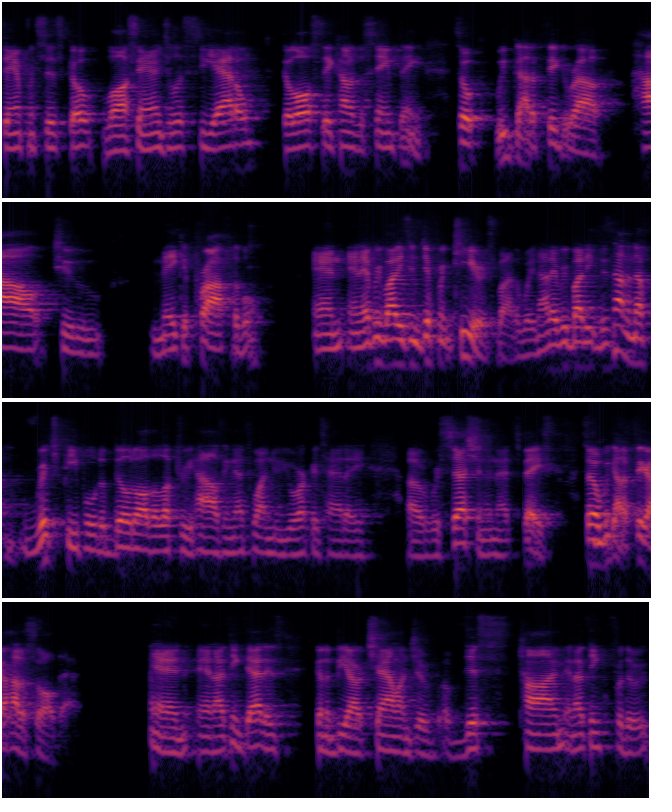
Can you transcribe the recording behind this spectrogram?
San Francisco, Los Angeles, Seattle, they'll all say kind of the same thing. So we've got to figure out how to make it profitable. And, and everybody's in different tiers, by the way. Not everybody, there's not enough rich people to build all the luxury housing. That's why New York has had a, a recession in that space. So we got to figure out how to solve that. And, and I think that is going to be our challenge of, of this time. And I think for the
